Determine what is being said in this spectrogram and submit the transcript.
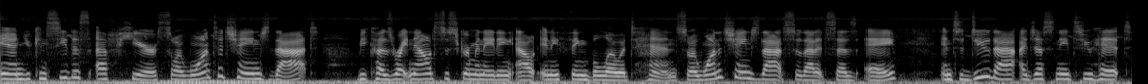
and you can see this F here. So I want to change that because right now it's discriminating out anything below a 10. So I want to change that so that it says A. And to do that, I just need to hit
